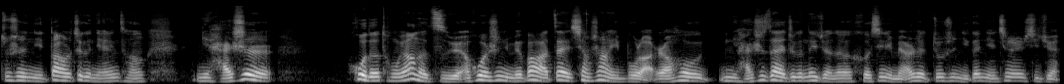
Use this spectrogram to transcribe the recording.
就是你到了这个年龄层，你还是。获得同样的资源，或者是你没办法再向上一步了，然后你还是在这个内卷的核心里面，而且就是你跟年轻人一起卷，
